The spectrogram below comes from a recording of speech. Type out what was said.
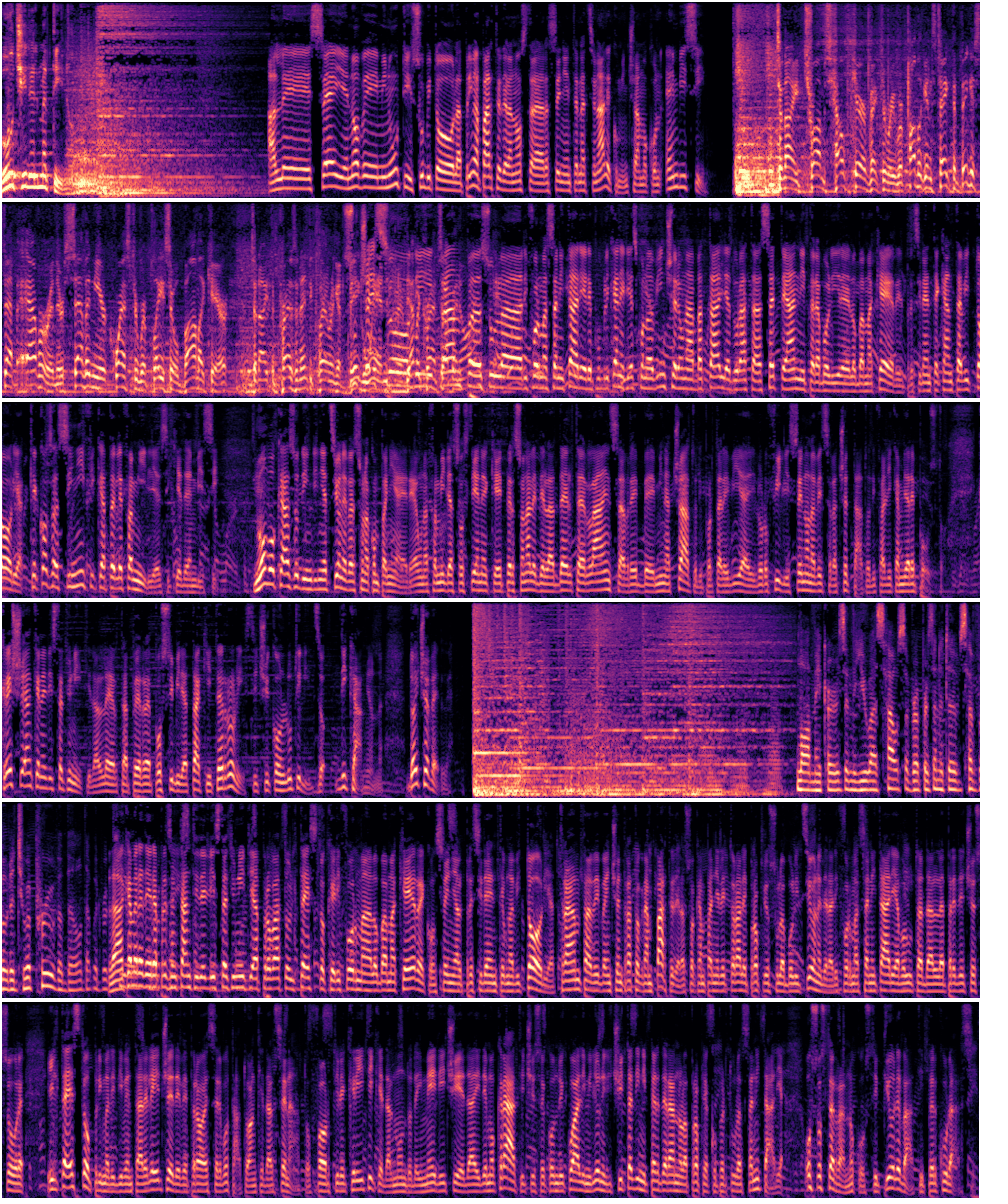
Voci del mattino. Alle 6 e 9 minuti, subito la prima parte della nostra rassegna internazionale, cominciamo con NBC. Tonight, Trump's health care victory. Republicans take the biggest step ever in their seven year quest to replace Obamacare. Tonight, the president declaring a big Successo win. di Trump sulla riforma sanitaria. I repubblicani riescono a vincere una battaglia durata sette anni per abolire l'Obamacare. Il presidente canta vittoria. Che cosa significa per le famiglie? si chiede NBC. Nuovo caso di indignazione verso una compagnia aerea. Una famiglia sostiene che personale della Delta Airlines avrebbe minacciato di portare via i loro figli se non avessero accettato di fargli cambiare posto. Cresce anche negli Stati Uniti l'allerta per possibili attacchi terroristici con l'utilizzo di camion. Deutsche Welle. La Camera dei rappresentanti degli Stati Uniti ha approvato il testo che riforma l'Obamacare e consegna al Presidente una vittoria. Trump aveva incentrato gran parte della sua campagna elettorale proprio sull'abolizione della riforma sanitaria voluta dal predecessore. Il testo, prima di diventare legge, deve però essere votato anche dal Senato. Forti le critiche dal mondo dei medici e dai democratici, secondo i quali milioni di cittadini perderanno la propria copertura sanitaria o sosterranno costi più elevati per curarsi.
